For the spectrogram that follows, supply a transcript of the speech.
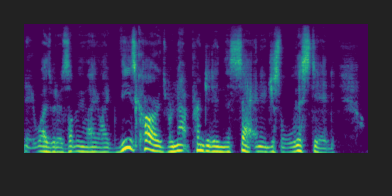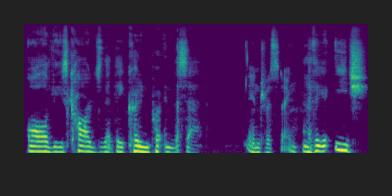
it was, but it was something like like these cards were not printed in this set, and it just listed all of these cards that they couldn't put in the set. Interesting. And I think each,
